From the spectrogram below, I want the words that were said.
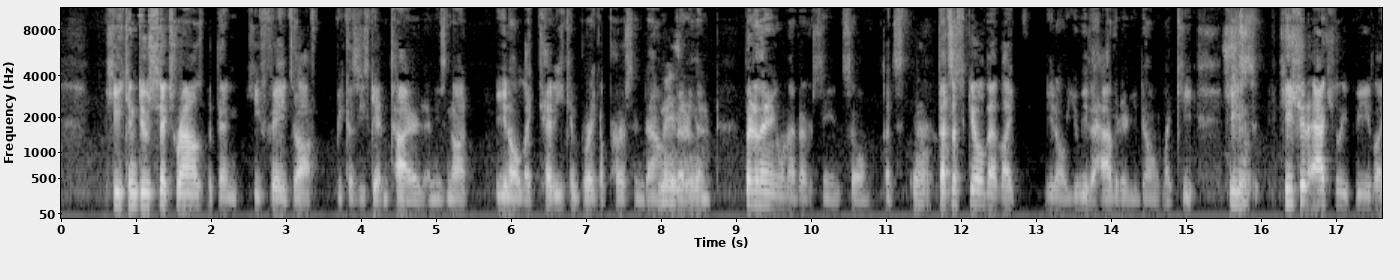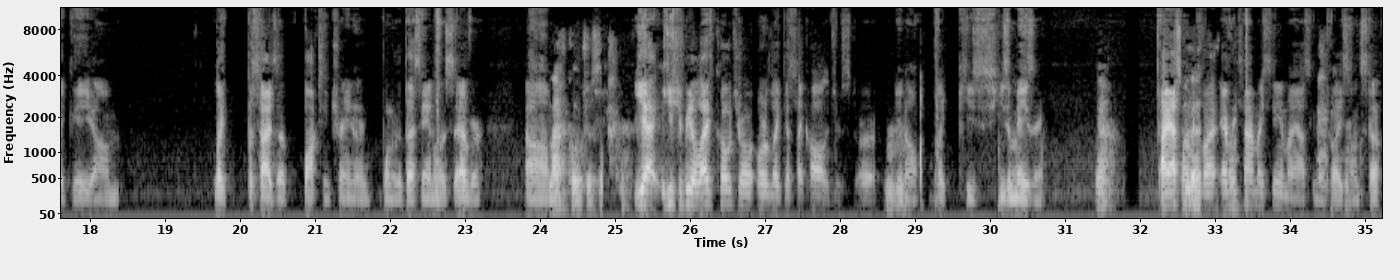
he can do six rounds, but then he fades off because he's getting tired and he's not. You know, like Teddy can break a person down Amazing, better yeah. than better than anyone I've ever seen. So that's yeah. that's a skill that like you know you either have it or you don't. Like he he's sure. He should actually be like a um like besides a boxing trainer one of the best analysts ever um, life coach or something. Yeah, he should be a life coach or, or like a psychologist or mm-hmm. you know, like he's he's amazing. Yeah. I ask oh, him advice, every time I see him. I ask him advice on stuff.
